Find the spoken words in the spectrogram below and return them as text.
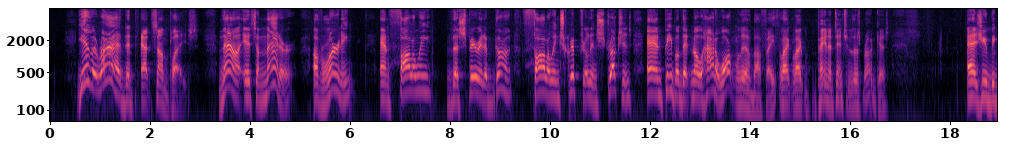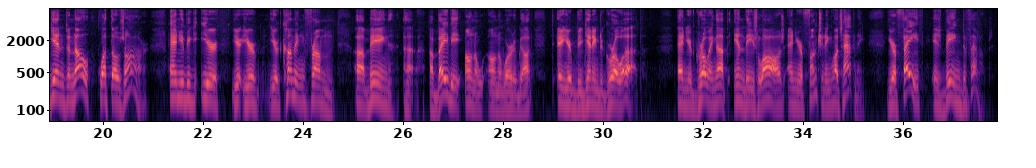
you've arrived at, at some place now it's a matter of learning and following the Spirit of God, following scriptural instructions, and people that know how to walk and live by faith, like, like paying attention to this broadcast, as you begin to know what those are, and you be, you're, you're, you're, you're coming from uh, being uh, a baby on the, on the Word of God, and you're beginning to grow up. And you're growing up in these laws and you're functioning, what's happening? Your faith is being developed.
